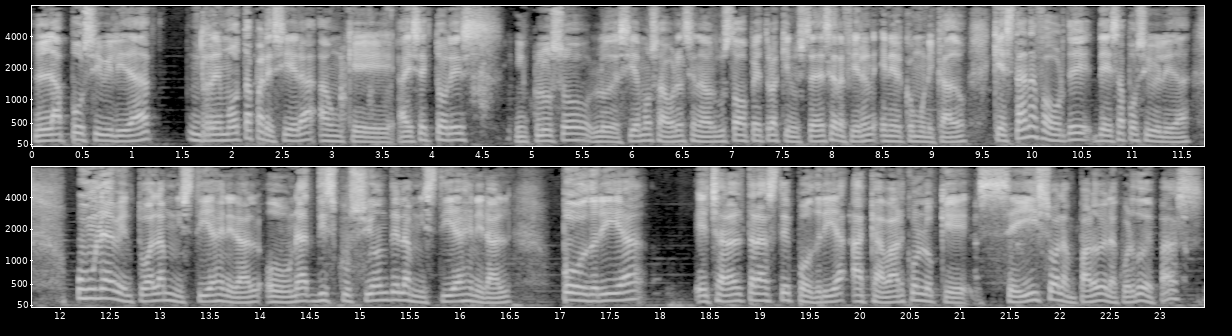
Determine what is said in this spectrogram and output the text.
la posibilidad remota pareciera, aunque hay sectores, incluso lo decíamos ahora el senador Gustavo Petro, a quien ustedes se refieren en el comunicado, que están a favor de, de, esa posibilidad, una eventual amnistía general o una discusión de la amnistía general podría echar al traste podría acabar con lo que se hizo al amparo del acuerdo de paz.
